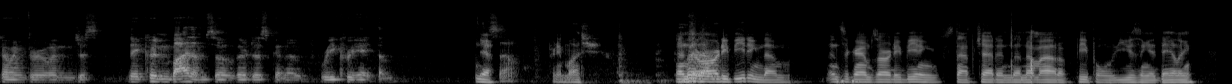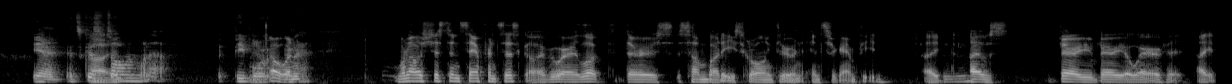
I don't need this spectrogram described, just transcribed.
going through and just they couldn't buy them, so they're just gonna recreate them. Yeah. So pretty much. And but, they're um, already beating them. Instagram's already beating Snapchat in the amount of people using it daily. Yeah, it's because uh, it's all in one app. People. Yeah. Oh, and when I was just in San Francisco, everywhere I looked, there's somebody scrolling through an Instagram feed. I mm-hmm. I was very very aware of it. I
